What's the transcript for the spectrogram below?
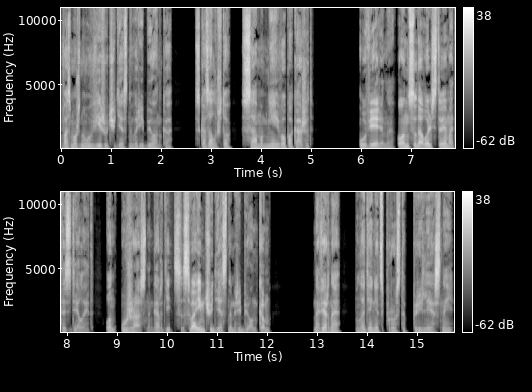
возможно, увижу чудесного ребенка. Сказал, что сам мне его покажет. Уверена, он с удовольствием это сделает. Он ужасно гордится своим чудесным ребенком. Наверное, младенец просто прелестный,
